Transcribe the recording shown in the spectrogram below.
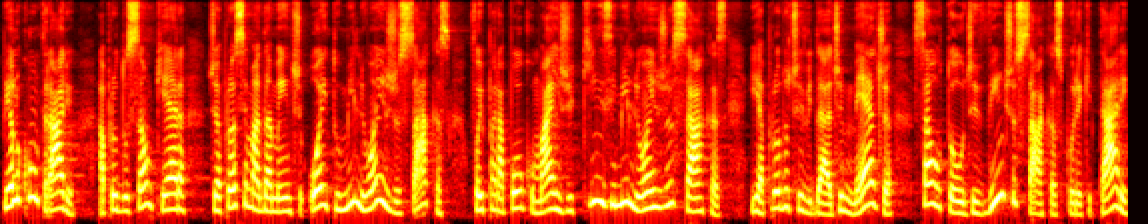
Pelo contrário, a produção, que era de aproximadamente 8 milhões de sacas, foi para pouco mais de 15 milhões de sacas, e a produtividade média saltou de 20 sacas por hectare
